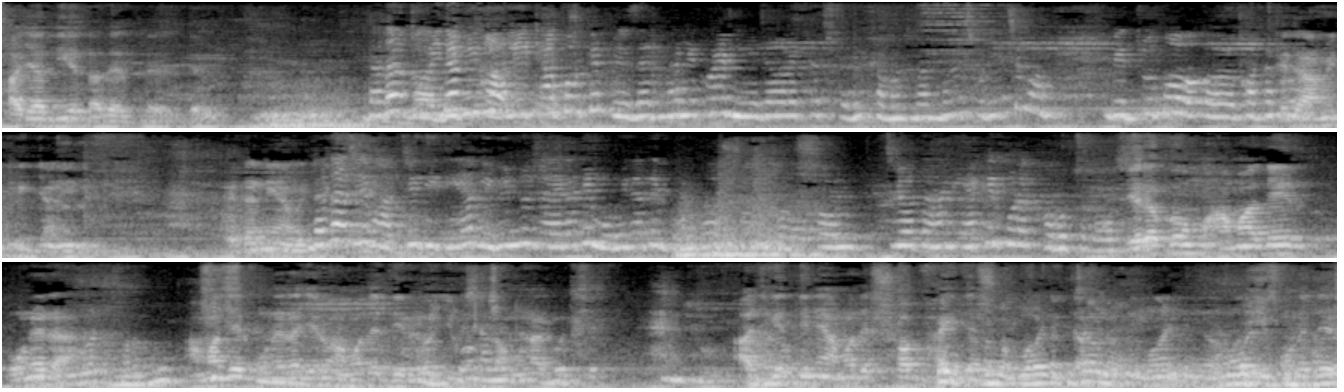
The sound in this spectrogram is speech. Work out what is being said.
সাজা দিয়ে তাদের ফেরত। দাদা দৈনিক কালী ঠাকুরকে প্রেজেন্ট ভ্যানে করে নিয়ে যাওয়ার একটা ছবি সমাজ মাধ্যমে ছড়িয়েছে বিদ্রুপ কথা এটা আমি ঠিক জানি না। এটা নিয়ে আমি দাদা যে ভাতৃদ্বিতীয়া বিভিন্ন জায়গাতে মহিলাদের গণ ধর্ষণ ধর্ষণ একের পর এক খবর চলে আসছে। যেরকম আমাদের বোনেরা আমাদের বোনেরা যেরকম আমাদের দীর্ঘ জীবন কামনা করছে আজকের দিনে আমাদের সব ভাইদের এই বোনেদের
